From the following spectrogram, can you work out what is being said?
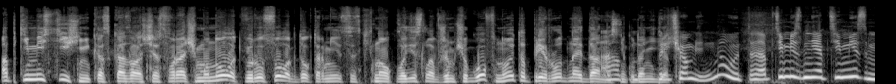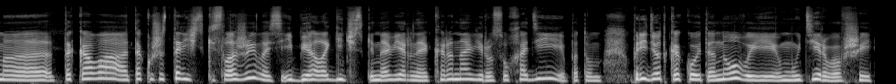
Оптимистичненько сказал сейчас врач-иммунолог, вирусолог, доктор медицинских наук Владислав Жемчугов, но это природная данность, а, никуда не деться. Причем, ну, оптимизм не оптимизм, а такова, так уж исторически сложилось, и биологически, наверное, коронавирус уходи, потом придет какой-то новый, мутировавший,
